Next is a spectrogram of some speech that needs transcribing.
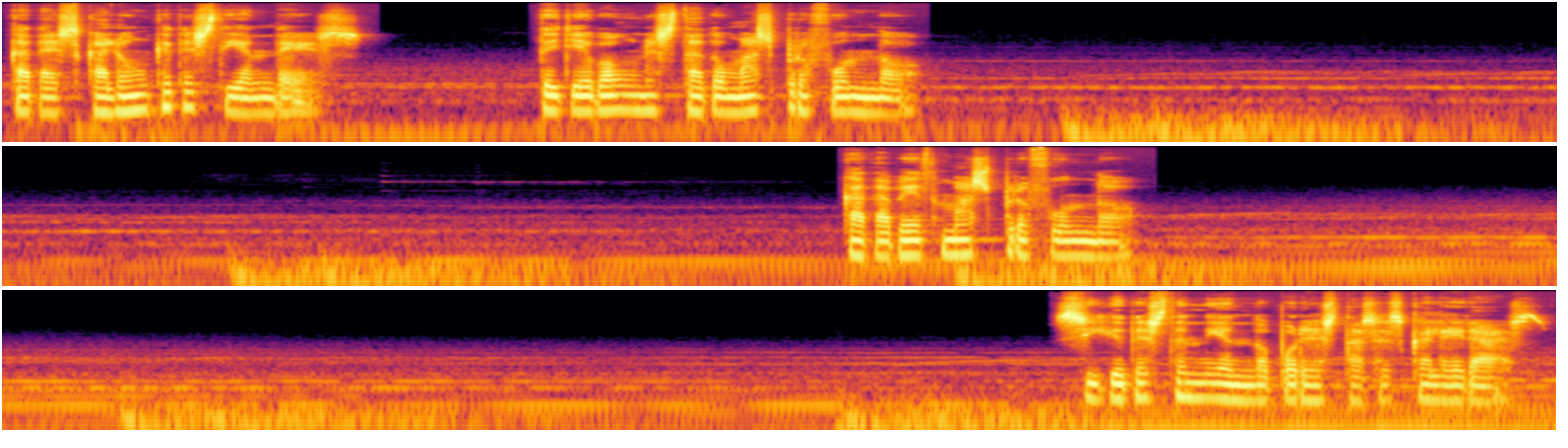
Cada escalón que desciendes te lleva a un estado más profundo. Cada vez más profundo. Sigue descendiendo por estas escaleras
